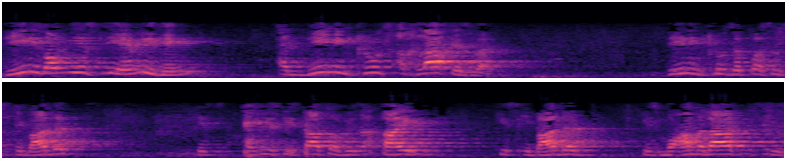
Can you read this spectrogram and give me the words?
deen is obviously everything, and deen includes akhlaq as well. Deen includes a person's ibadat, his obviously starts off his aqaid, his ibadat, his muamalat, his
